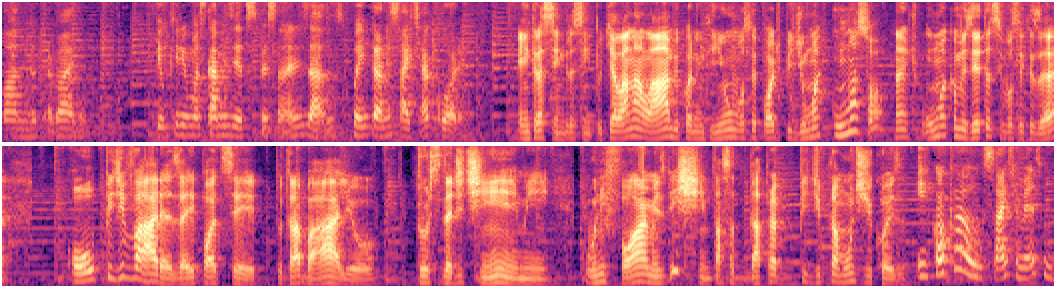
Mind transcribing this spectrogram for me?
lá no meu trabalho eu queria umas camisetas personalizadas. Vou entrar no site agora. Entra sim, entra sim. Porque lá na Lab 41 você pode pedir uma, uma só, né? Tipo, uma camiseta se você quiser. Ou pedir várias. Aí pode ser pro trabalho, torcida de time, uniformes. Vixe, nossa, dá pra pedir pra um monte de coisa. E qual que é o site mesmo?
